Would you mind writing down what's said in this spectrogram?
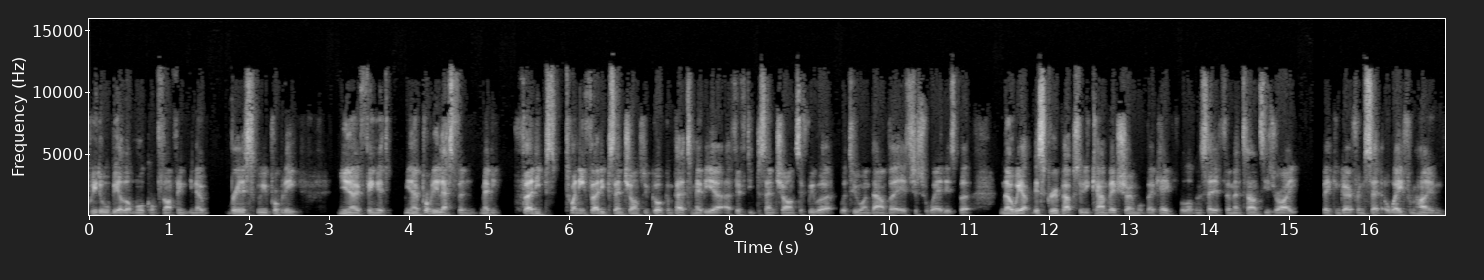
We'd all be a lot more confident. I think you know realistically we probably you know it's you know probably less than maybe 30 20 30 percent chance we've got compared to maybe a, 50 percent chance if we were were two one down but it's just the way it is but no we have this group absolutely can they've shown what they're capable of and said if the mentality's right they can go for and set away from home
